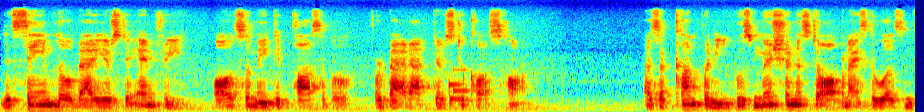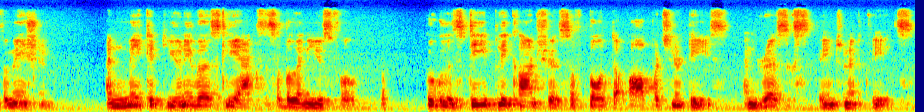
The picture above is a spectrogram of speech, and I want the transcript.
The same low barriers to entry also make it possible for bad actors to cause harm. As a company whose mission is to organize the world's information and make it universally accessible and useful, Google is deeply conscious of both the opportunities and risks the internet creates.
